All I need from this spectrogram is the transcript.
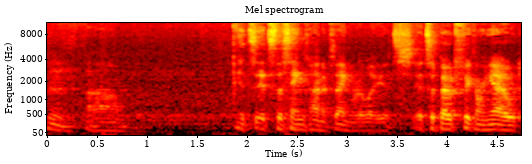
Hmm. Um, it's it's the same kind of thing, really. It's it's about figuring out.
